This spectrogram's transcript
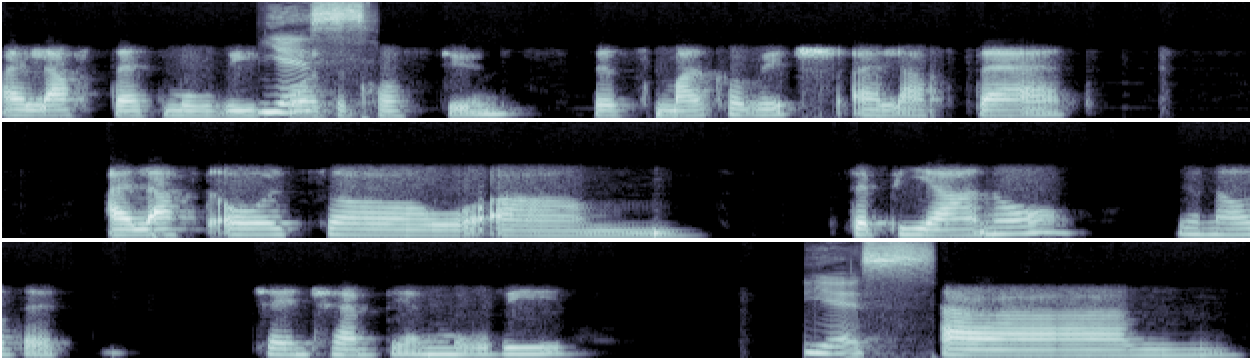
I love that movie Yes. for the costumes. With Malkovich, I love that. I loved also um, the piano, you know, that Jane Champion movie. Yes. Um,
